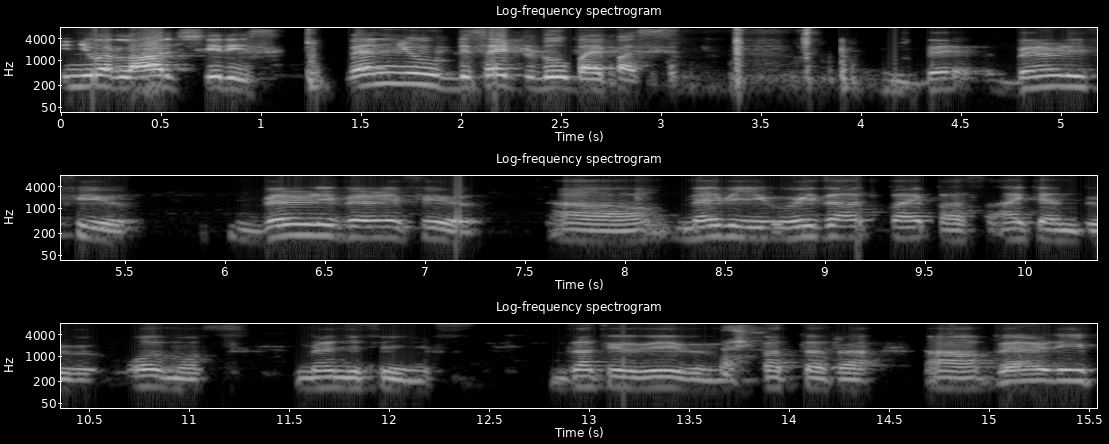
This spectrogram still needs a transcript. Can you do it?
in your large series? When you decide to do bypass? Ve- very few, very, very few. Uh, maybe without bypass, I can do almost many things. That is the reason. But uh, uh, very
